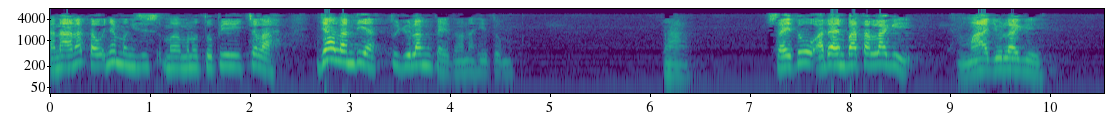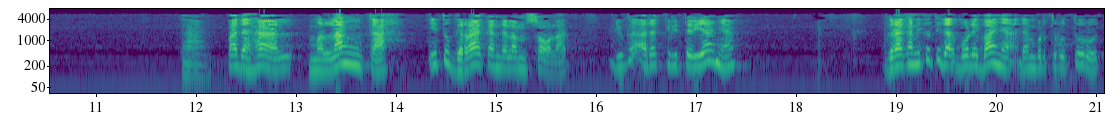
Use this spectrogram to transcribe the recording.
anak-anak taunya mengisi, menutupi celah. Jalan dia tujuh langkah itu anak hitung. Nah, setelah itu ada yang batal lagi, maju lagi. Nah, padahal melangkah itu gerakan dalam sholat juga ada kriterianya. Gerakan itu tidak boleh banyak dan berturut-turut.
